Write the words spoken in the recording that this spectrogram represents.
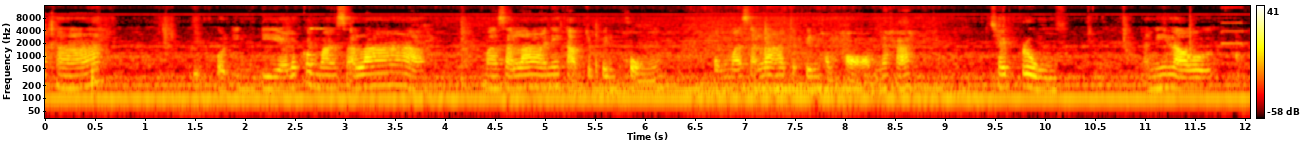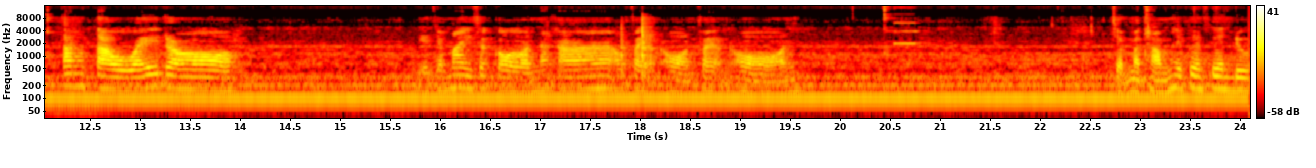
นะคะพริกป่นอินเดียแล้วก็มาซาล่ามาซาล่านี่ค่ะจะเป็นผงผงมาซาล่าจะเป็นหอมๆนะคะ ใช้ปรุง อันนี้เราตั้งเตาไว้รอ เดี๋ยวจะไหม้ซะก่อนนะคะ เอาไฟอ่อนๆไฟอ่อนๆจะมาทำให้เพื่อนๆดู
